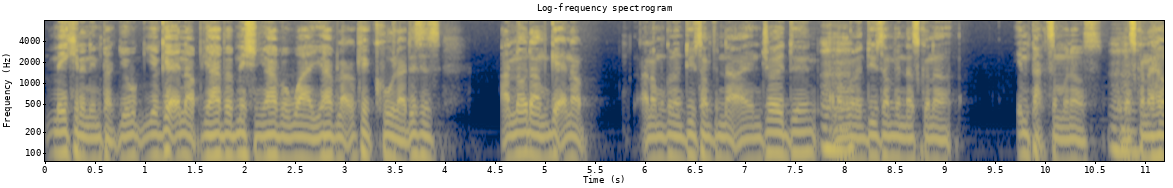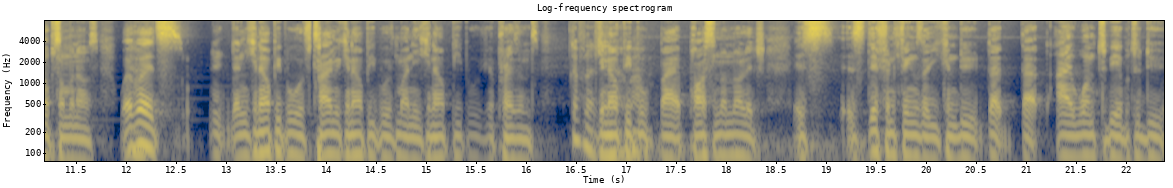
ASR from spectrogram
making an impact, you're you're getting up, you have a mission, you have a why, you have like, okay, cool, like this is I know that I'm getting up and I'm gonna do something that I enjoy doing and I'm mm-hmm. gonna do something that's gonna impact someone else, or that's gonna help someone else. Whether it's then you can help people with time, you can help people with money, you can help people with your presence. Definitely. You can help yeah. people by passing on knowledge. It's it's different things that you can do that that I want to be able to do,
